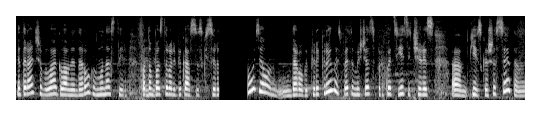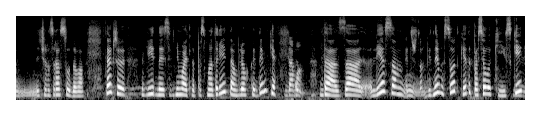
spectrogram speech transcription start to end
это раньше была главная дорога в монастырь. Потом угу. построили Бекасовский узел, дорога перекрылась, поэтому сейчас приходится ездить через э, Киевское шоссе там, через Рассудово. Также видно, если внимательно посмотреть, там в легкой дымке, Дома. да, за лесом видны высотки, это поселок Киевский, mm.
